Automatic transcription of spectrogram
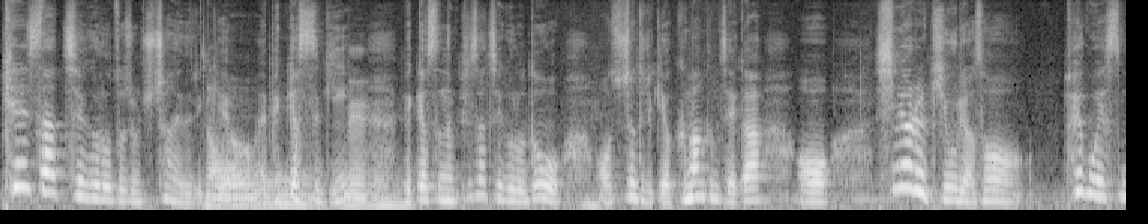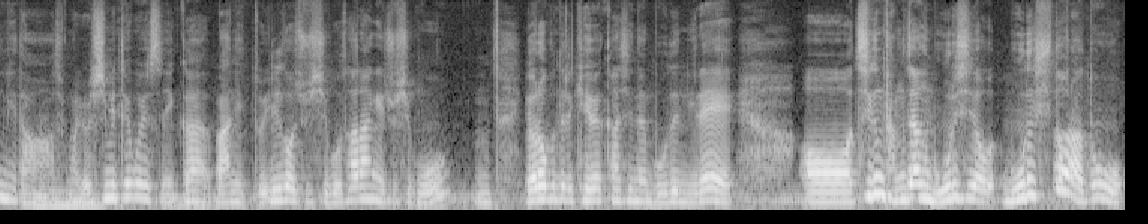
필사책으로도 좀 추천해 드릴게요. 오. 아니, 베껴쓰기. 네네. 베껴 쓰는 필사책으로도 어, 추천드릴게요. 그만큼 제가 어, 심혈을 기울여서 퇴고했습니다. 정말 열심히 퇴고했으니까 많이 또 읽어주시고 사랑해주시고 음, 여러분들이 계획하시는 모든 일에 어, 지금 당장은 모르시, 모르시더라도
